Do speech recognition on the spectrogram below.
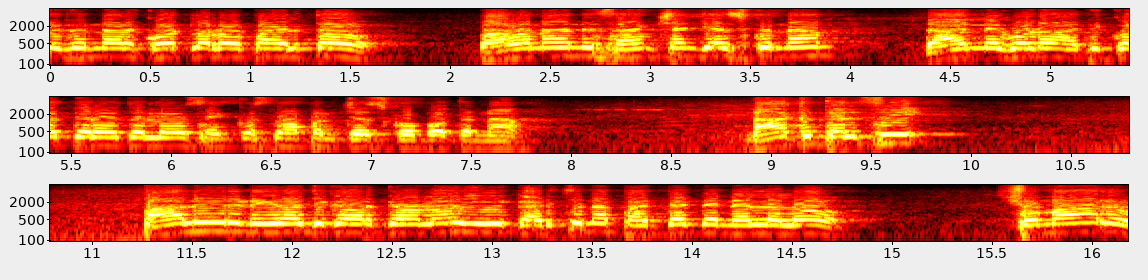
ఐదున్నర కోట్ల రూపాయలతో భవనాన్ని శాంక్షన్ చేసుకున్నాం. దాన్ని కూడా అతి కొద్ది రోజుల్లో శంకుస్థాపన చేసుకోబోతున్నాం. నాకు తెలిసి పాలేరు నియోజకవర్గంలో ఈ గడిచిన పద్దెనిమిది నెలలలో సుమారు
